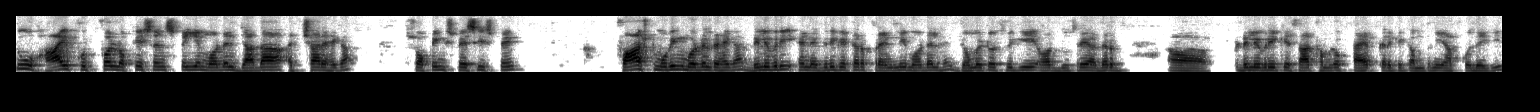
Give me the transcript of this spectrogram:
to high footfall locations पे ये मॉडल ज़्यादा अच्छा रहेगा शॉपिंग स्पेसिस पे। फास्ट मूविंग मॉडल रहेगा delivery and aggregator friendly model है जोमेटो स्विगी और दूसरे अदर डिलीवरी के साथ हम लोग टाइप करके कंपनी आपको देगी।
